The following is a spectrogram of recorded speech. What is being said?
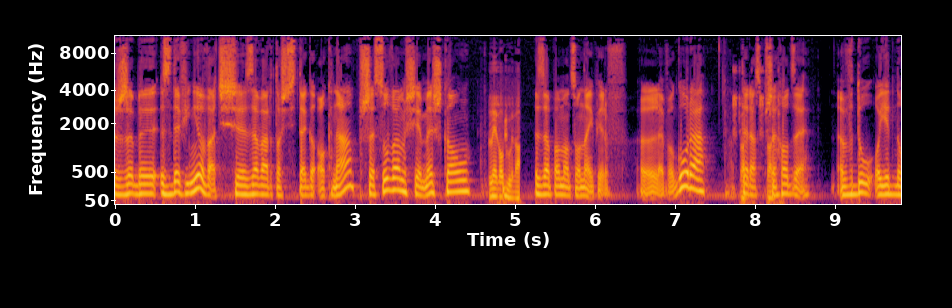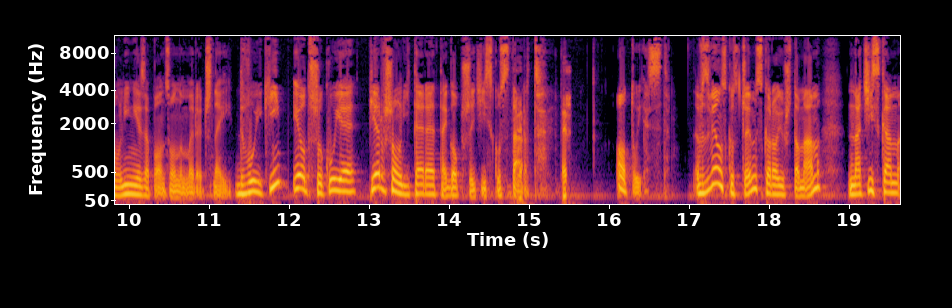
żeby zdefiniować zawartość tego okna, przesuwam się myszką za pomocą najpierw lewo góra, teraz przechodzę w dół o jedną linię za pomocą numerycznej dwójki i odszukuję pierwszą literę tego przycisku start. O, tu jest. W związku z czym, skoro już to mam, naciskam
